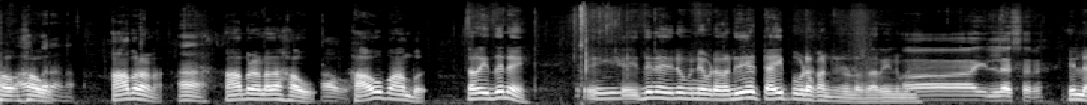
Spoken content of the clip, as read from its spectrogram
ഹൗ ഹൗ. ആഭരണ. ആഭരണത ഹൗ. ഹൗ. പാമ്പ്. സാറേ ഇതിനെ ഇതിന് ഇതിനു മുന്നേ ഇവിടെ ഇതേ ടൈപ്പ് ഇവിടെ കണ്ടിട്ടുണ്ടോ സാർ ഇതിന് ഇല്ല സാർ ഇല്ല?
